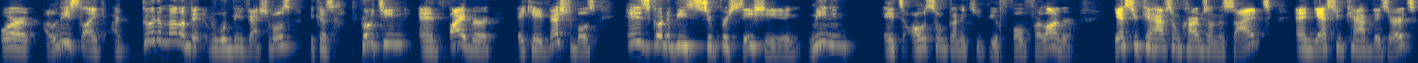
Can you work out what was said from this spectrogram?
or at least like a good amount of it would be vegetables because protein and fiber, aka vegetables, is going to be super satiating, meaning it's also going to keep you full for longer. Yes, you can have some carbs on the sides, and yes, you can have desserts,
